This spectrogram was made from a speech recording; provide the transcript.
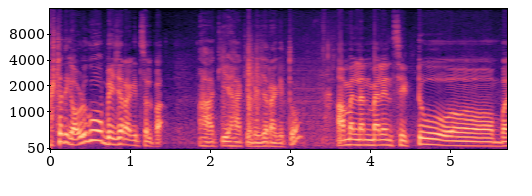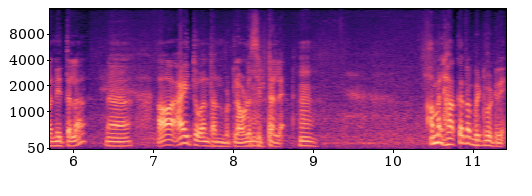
ಅಷ್ಟೊತ್ತಿಗೆ ಅವಳಿಗೂ ಬೇಜಾರಾಗಿತ್ತು ಸ್ವಲ್ಪ. ಹಾಕಿ ಹಾಕಿ ಬೇಜಾರಾಗಿತ್ತು. ಆಮೇಲೆ ನನ್ನ ಮೇಲಿನ ಸಿಟ್ಟು ಬಂದಿತ್ತಲ್ಲ ಆಯಿತು ಅಂತ ಅಂದ್ಬಿಟ್ಲ ಅವಳು ಸಿಟ್ಟಲ್ಲೇ. ಆಮೇಲೆ ಹಾಕೋದು ಬಿಟ್ಬಿಟ್ವಿ.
